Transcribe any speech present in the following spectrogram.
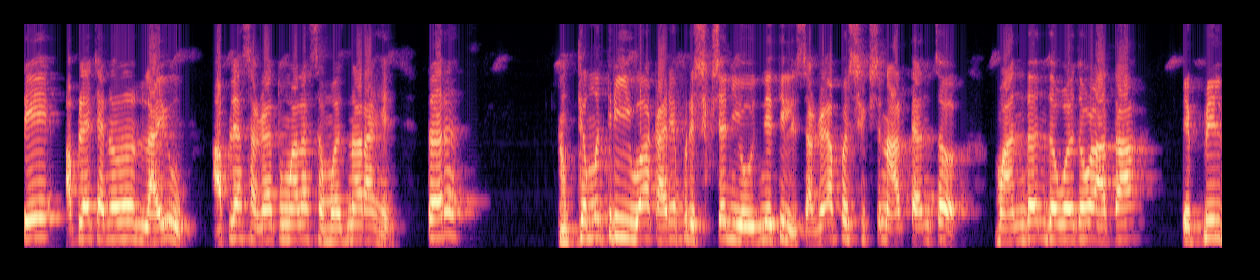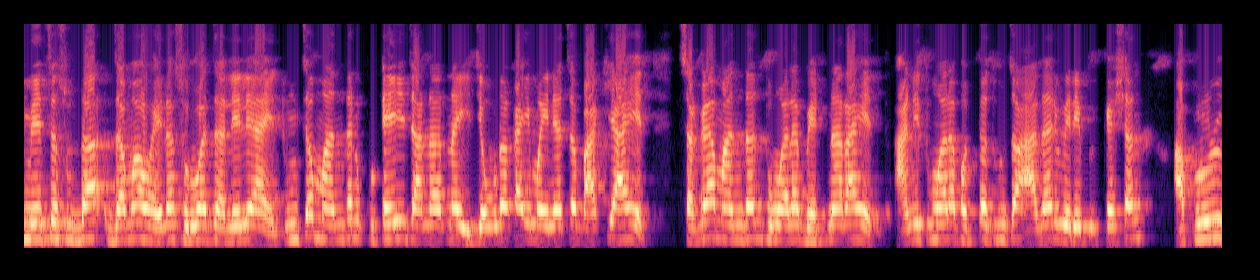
ते आपल्या चॅनलवर लाईव्ह आपल्या सगळ्या तुम्हाला समजणार आहे तर मुख्यमंत्री युवा कार्य प्रशिक्षण योजनेतील सगळ्या प्रशिक्षणार्थ्यांचं मानधन जवळजवळ आता एप्रिल मे च सुद्धा जमा व्हायला सुरुवात झालेली आहे. तुमचं मानधन कुठेही जाणार नाही. जेवढं काही महिन्याचं बाकी आहेत सगळ्या मानधन तुम्हाला भेटणार आहेत. आणि तुम्हाला फक्त तुमचं आधार व्हेरिफिकेशन अप्रूव्ह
